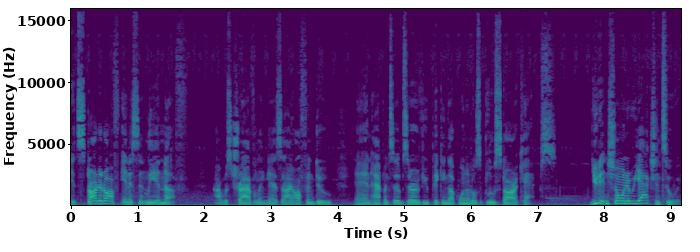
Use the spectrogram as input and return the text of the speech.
It started off innocently enough. I was traveling, as I often do, and happened to observe you picking up one of those blue star caps. You didn't show any reaction to it,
